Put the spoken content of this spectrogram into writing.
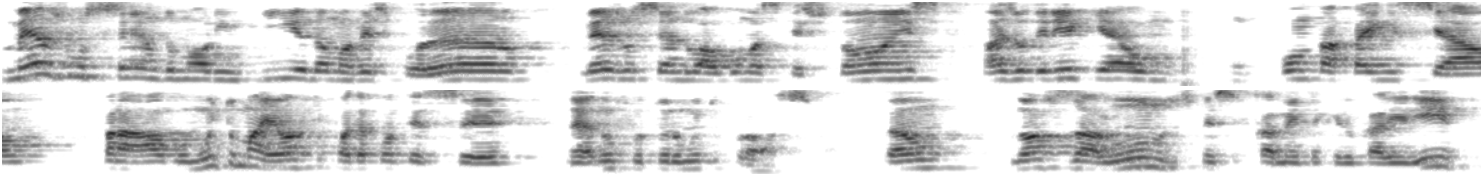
mesmo sendo uma Olimpíada uma vez por ano, mesmo sendo algumas questões, mas eu diria que é um, um pontapé inicial para algo muito maior que pode acontecer né, no futuro muito próximo. Então, nossos alunos, especificamente aqui do Cariri,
